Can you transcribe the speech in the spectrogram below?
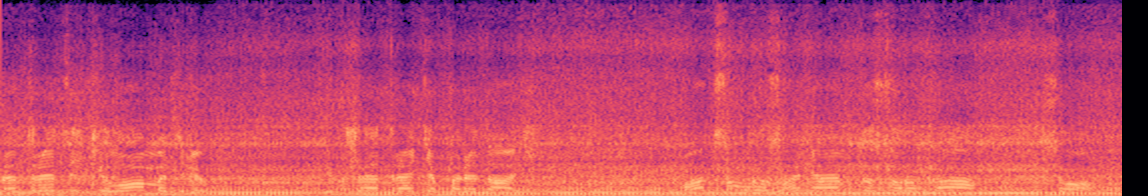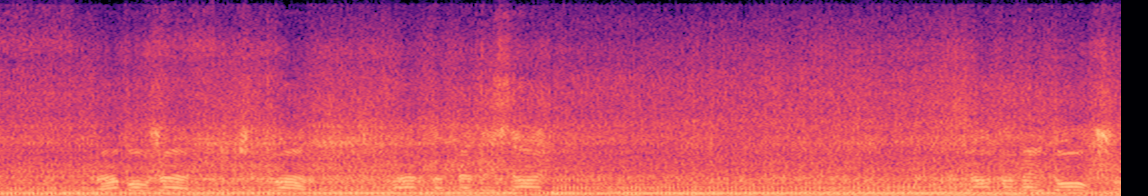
Лише 30 кілометрів і вже третя передача. Максимум розганяємо до 40. Все. Треба вже четвер. Четверта 50. П'ята найдовша.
